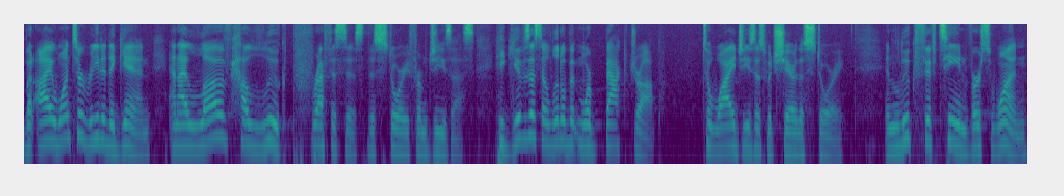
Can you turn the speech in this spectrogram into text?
But I want to read it again, and I love how Luke prefaces this story from Jesus. He gives us a little bit more backdrop to why Jesus would share this story. In Luke 15, verse 1,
